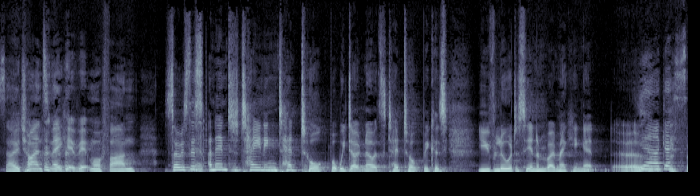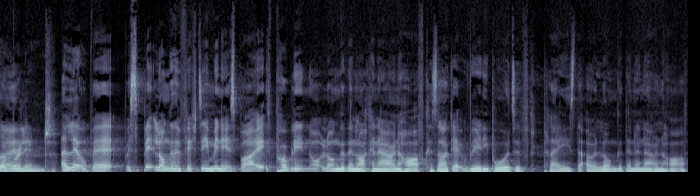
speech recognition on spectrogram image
So trying to make it a bit more fun. So, is this an entertaining TED talk, but we don't know it's a TED talk because you've lured us in by making it uh, yeah, I guess uh, so. brilliant? A little bit. It's a bit longer than 15 minutes, but it's probably not longer than like an hour and a half because I get really bored of plays that are longer than an hour and a half.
